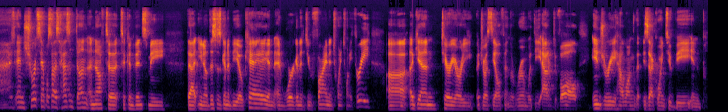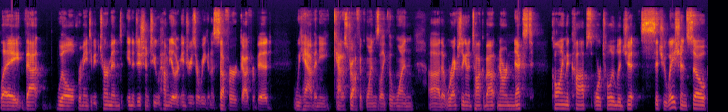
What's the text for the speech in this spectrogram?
uh, and short sample size hasn't done enough to to convince me that you know this is going to be okay and, and we're going to do fine in 2023 uh, again terry already addressed the elephant in the room with the adam duvall injury. How long is that going to be in play? That will remain to be determined in addition to how many other injuries are we going to suffer. God forbid we have any catastrophic ones like the one uh, that we're actually going to talk about in our next calling the cops or totally legit situation. So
